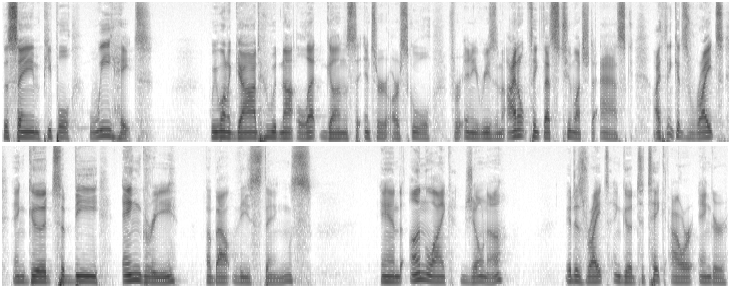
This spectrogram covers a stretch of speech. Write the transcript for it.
the same people we hate. We want a God who would not let guns to enter our school for any reason. I don't think that's too much to ask. I think it's right and good to be angry about these things. And unlike Jonah, it is right and good to take our anger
